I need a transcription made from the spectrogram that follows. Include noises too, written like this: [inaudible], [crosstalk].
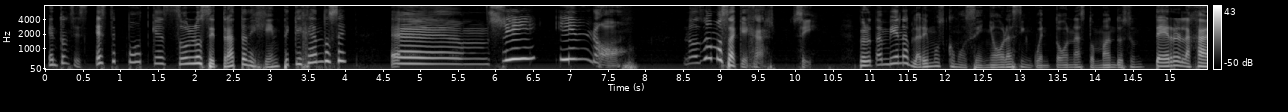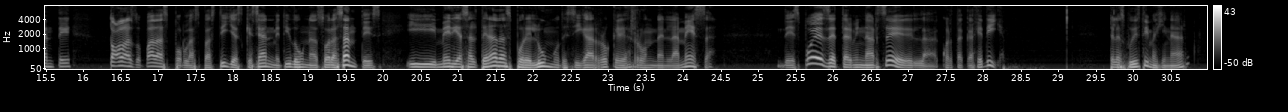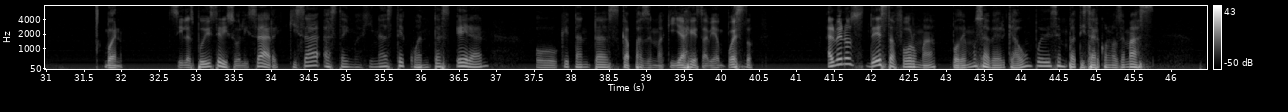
Entonces, ¿este podcast solo se trata de gente quejándose? Eh, sí y no. Nos vamos a quejar, sí. Pero también hablaremos como señoras cincuentonas tomándose un té relajante, todas dopadas por las pastillas que se han metido unas horas antes y medias alteradas por el humo de cigarro que les ronda en la mesa, después de terminarse la cuarta cajetilla. ¿Te las pudiste imaginar? Bueno, si las pudiste visualizar, quizá hasta imaginaste cuántas eran o qué tantas capas de maquillaje se habían puesto. Al menos de esta forma podemos saber que aún puedes empatizar con los demás,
